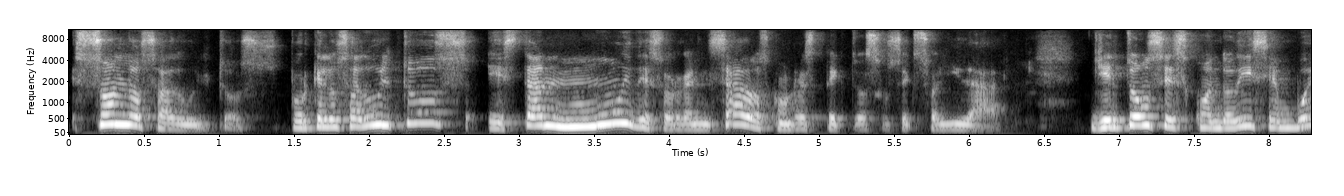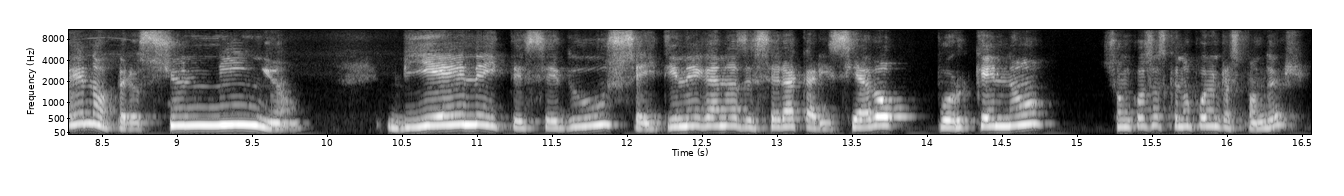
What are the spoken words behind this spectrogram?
son los adultos, porque los adultos están muy desorganizados con respecto a su sexualidad. Y entonces cuando dicen, bueno, pero si un niño viene y te seduce y tiene ganas de ser acariciado, ¿por qué no? Son cosas que no pueden responder.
